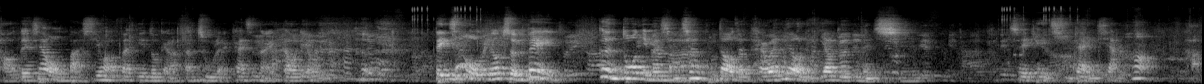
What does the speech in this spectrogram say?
好，等一下我们把西华饭店都给它翻出来，看是哪一道料理。等一下我们有准备更多你们想象不到的台湾料理要给你们吃，所以可以期待一下哈。 好，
